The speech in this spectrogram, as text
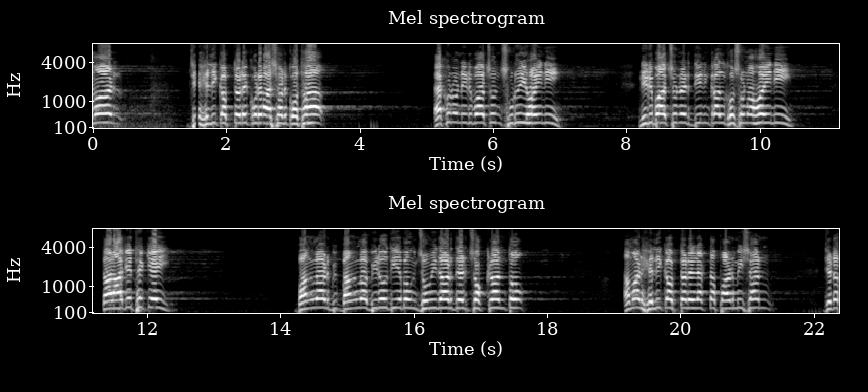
আমার যে হেলিকপ্টারে করে আসার কথা, এখনও নির্বাচন শুরুই হয়নি। নির্বাচনের দিনকাল ঘোষণা হয়নি। তার আগে থেকেই বাংলার বাংলা বিরোধী এবং জমিদারদের চক্রান্ত, আমার হেলিকপ্টারের একটা পারমিশন, যেটা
